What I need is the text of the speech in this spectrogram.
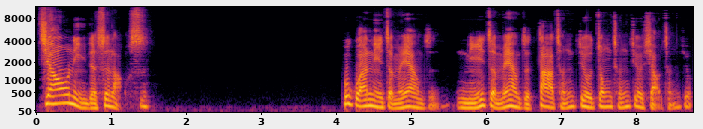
教你的是老师。不管你怎么样子，你怎么样子，大成就、中成就、小成就，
